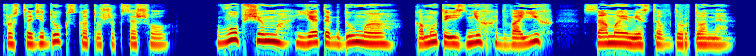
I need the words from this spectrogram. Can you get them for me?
просто дедок с катушек сошел. В общем, я так думаю, кому-то из них двоих самое место в дурдоме.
